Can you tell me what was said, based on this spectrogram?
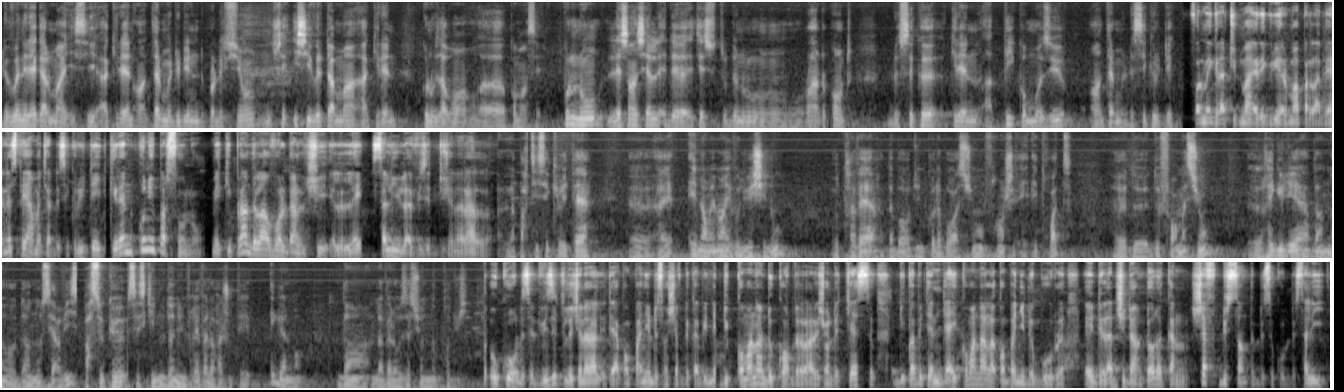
de venir également ici à Kiren. En termes d'usine de production, c'est ici véritablement à Kiren que nous avons euh, commencé. Pour nous, l'essentiel était surtout de nous rendre compte de ce que Kiren a pris comme mesure en termes de sécurité. Formé gratuitement et régulièrement par la BNSP en matière de sécurité, Kiren, connu par son nom, mais qui prend de l'envol dans le jus et le lait, salue la visite du général. La partie sécuritaire euh, a énormément évolué chez nous, au travers d'abord d'une collaboration franche et étroite, euh, de, de, formation euh, régulière dans nos, dans nos services, parce que c'est ce qui nous donne une vraie valeur ajoutée également dans la valorisation de nos produits. Au cours de cette visite, le général était accompagné de son chef de cabinet, du commandant de corps de la région de Thiès, du capitaine Ndiaye, commandant la compagnie de Bourg, et de l'adjudant Dorokan, chef du centre de secours de Sali.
